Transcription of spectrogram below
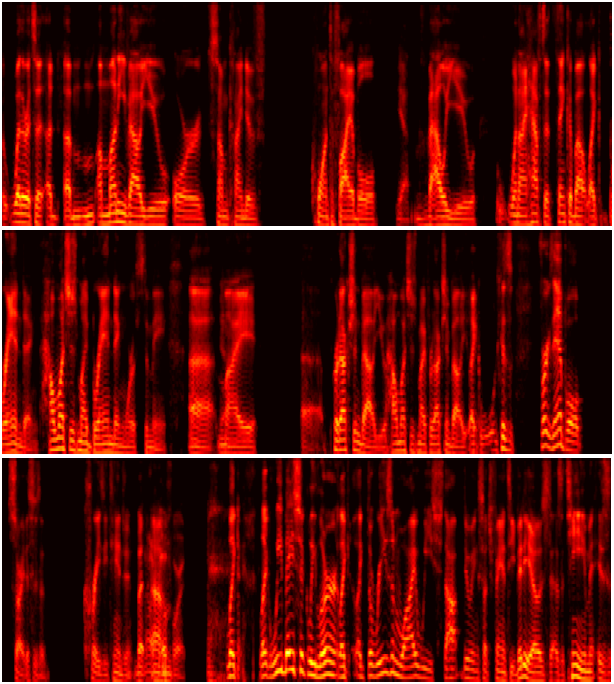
whether it's a, a, a money value or some kind of quantifiable yeah. value when I have to think about like branding. How much is my branding worth to me? Uh, yeah. My uh, production value. How much is my production value? Like, because for example, sorry, this is a crazy tangent, but no, um, go for it. like, like we basically learn, like, like the reason why we stopped doing such fancy videos as a team is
